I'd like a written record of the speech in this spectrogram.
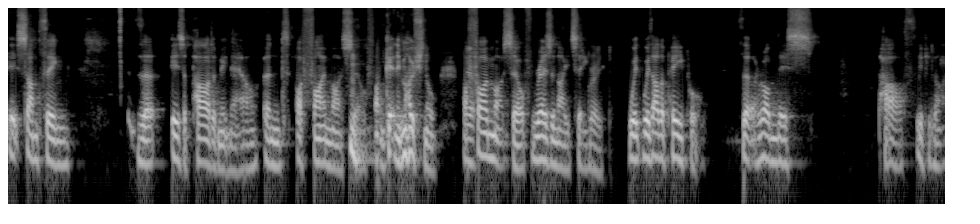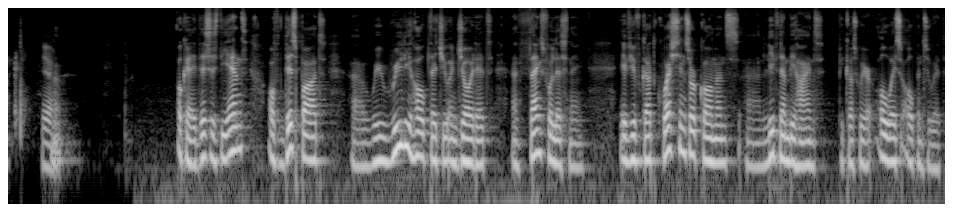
it's something that is a part of me now, and I find myself I'm getting emotional. I Yeah. find myself resonating Great. with with other people that are on this path, if you like. Yeah. Okay, this is the end of this part. Uh, we really hope that you enjoyed it and thanks for listening. If you've got questions or comments, uh, leave them behind because we are always open to it.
